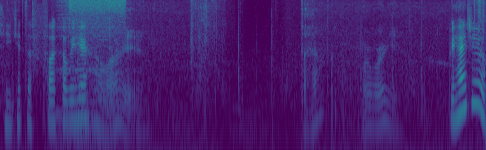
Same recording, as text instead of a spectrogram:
Can you get the fuck over here? How are you? The hell? Where were you? Behind you.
